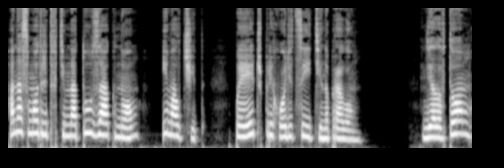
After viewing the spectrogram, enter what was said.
Она смотрит в темноту за окном и молчит — Пейдж приходится идти на пролом. Дело в том,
